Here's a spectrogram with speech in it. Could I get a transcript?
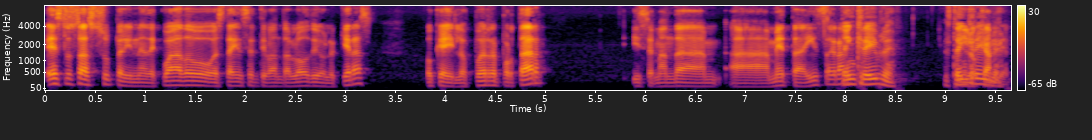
esto está súper inadecuado o está incentivando al odio o lo quieras, ok, lo puedes reportar y se manda a Meta, Instagram. Está increíble. Está increíble.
